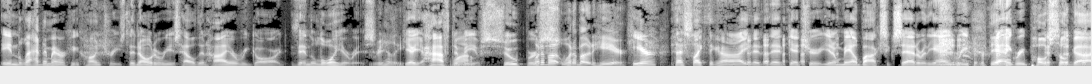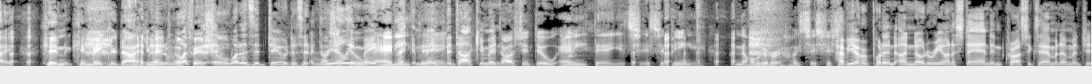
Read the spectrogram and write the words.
in Latin American countries, the notary is held in higher regard than the lawyer is. Really? Yeah, you have to Wow. be a super. What about what about here? Here, that's like the guy that, that gets your, you know, mailbox, etc. The angry, the angry postal guy can can make your document and what, official. and what does it do? Does it, It really do make the, anything. make the It document? doesn't do anything. It's it's being notary. It's, just, Have you ever put an, a notary on a stand and cross-examine him? And ju-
